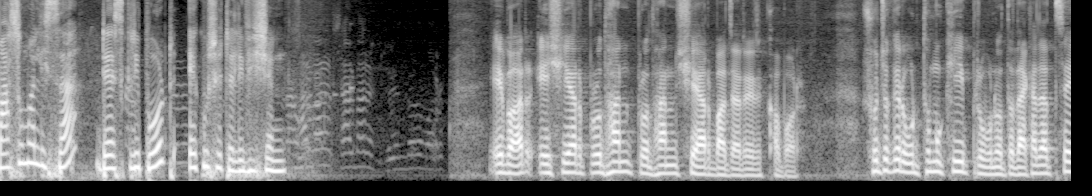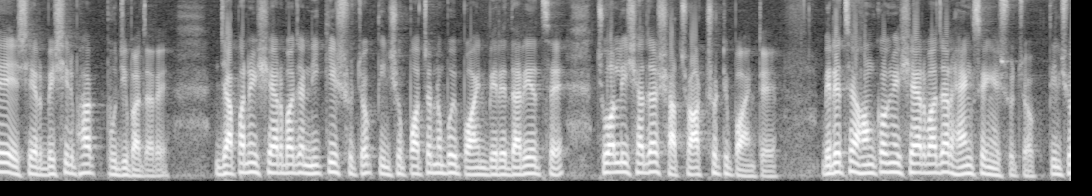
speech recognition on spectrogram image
Masum Alisa desk report Ekushey television. এবার এশিয়ার প্রধান প্রধান শেয়ার বাজারের খবর। সূচকের ঊর্ধ্বমুখী প্রবণতা দেখা যাচ্ছে এশিয়ার বেশিরভাগ পুঁজিবাজারে। জাপানের শেয়ার বাজার নিকির সূচক তিনশো পঁচানব্বই পয়েন্ট বেড়ে দাঁড়িয়েছে চুয়াল্লিশ হাজার সাতশো আটষট্টি পয়েন্টে। বেড়েছে হংকংয়ের শেয়ার বাজার হ্যাংসেংয়ের সূচক তিনশো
